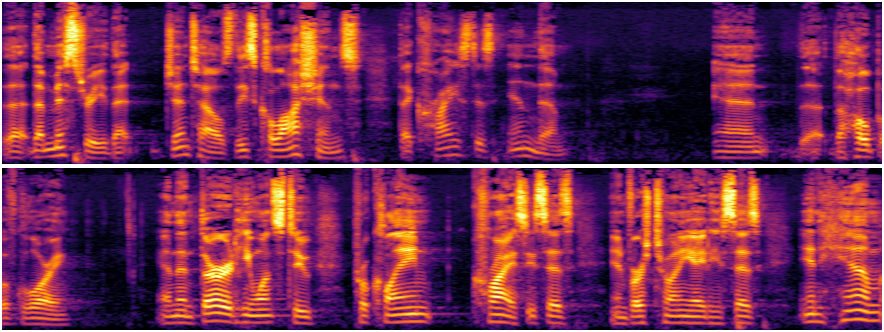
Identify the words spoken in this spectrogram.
that, that mystery that Gentiles, these Colossians, that Christ is in them and the, the hope of glory. And then, third, he wants to proclaim Christ. He says in verse 28, he says, In him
